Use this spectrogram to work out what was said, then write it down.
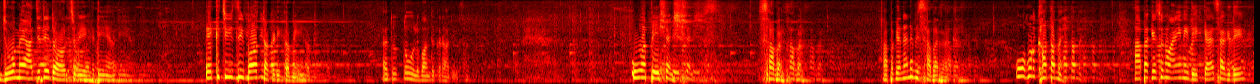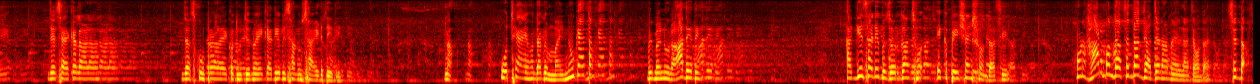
ਜੋ ਮੈਂ ਅੱਜ ਦੇ ਦੌਰ 'ਚ ਵੇਖਦੀ ਆ ਇੱਕ ਚੀਜ਼ ਦੀ ਬਹੁਤ ਤਕੜੀ ਕਮੀ ਹੈ। ਇਹ ਤੋਂ ਢੋਲ ਬੰਦ ਕਰਾ ਦਿਓ ਸਰ। ਉਹ ਆ ਪੇਸ਼ੈਂਸ ਸਬਰ। ਆਪਾਂ ਕਹਿੰਦੇ ਨੇ ਵੀ ਸਬਰ ਰੱਖ। ਉਹ ਹੁਣ ਖਤਮ ਹੈ। ਆਪਾਂ ਕਿਸੇ ਨੂੰ ਆਈ ਨਹੀਂ ਦੇਖ ਕਹਿ ਸਕਦੇ ਜੇ ਸਾਈਕਲ ਵਾਲਾ ਜਾਂ ਸਕੂਟਰ ਵਾਲਾ ਇੱਕ ਦੂਜੇ ਨੂੰ ਇਹ ਕਹਿ ਦਈਏ ਵੀ ਸਾਨੂੰ ਸਾਈਡ ਦੇ ਦੇ। ਨਾ। ਉੱਥੇ ਆਏ ਹੁੰਦਾ ਵੀ ਮੈਨੂੰ ਕਹਤਾ ਵੀ ਮੈਨੂੰ ਰਾਹ ਦੇ ਦੇ। ਅੱਗੇ ਸਾਡੇ ਬਜ਼ੁਰਗਾਂ 'ਚ ਇੱਕ ਪੇਸ਼ੈਂਸ ਹੁੰਦਾ ਸੀ। ਹੁਣ ਹਰ ਬੰਦਾ ਸਿੱਧਾ ਜੱਜ ਨਾਲ ਮਿਲਣਾ ਚਾਹੁੰਦਾ ਹੈ। ਸਿੱਧਾ।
